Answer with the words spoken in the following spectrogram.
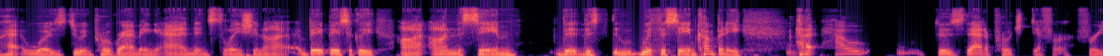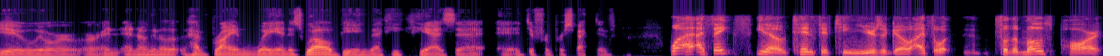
ha- was doing programming and installation, uh, basically uh, on the same the, this with the same company. Mm-hmm. How, how does that approach differ for you? Or, or and, and i'm going to have brian weigh in as well being that he, he has a, a different perspective. Well i think you know 10 15 years ago i thought for the most part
